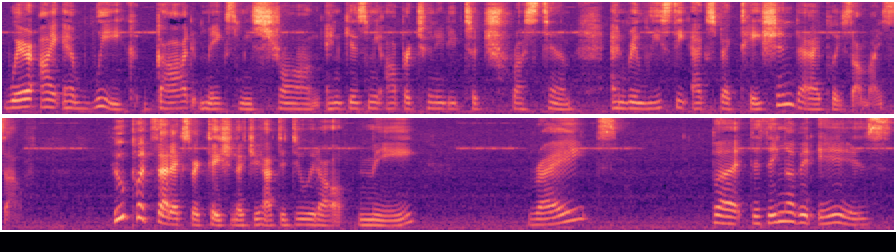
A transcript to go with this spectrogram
Where I am weak, God makes me strong and gives me opportunity to trust Him and release the expectation that I place on myself. Who puts that expectation that you have to do it all? Me. Right? But the thing of it is,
